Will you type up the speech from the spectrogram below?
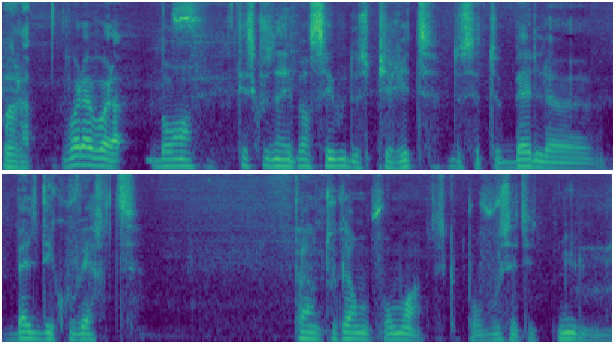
Voilà. voilà, voilà. Bon, qu'est-ce que vous en avez pensé vous de Spirit, de cette belle, euh, belle découverte? Pas en tout cas pour moi, parce que pour vous c'était nul. mais-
